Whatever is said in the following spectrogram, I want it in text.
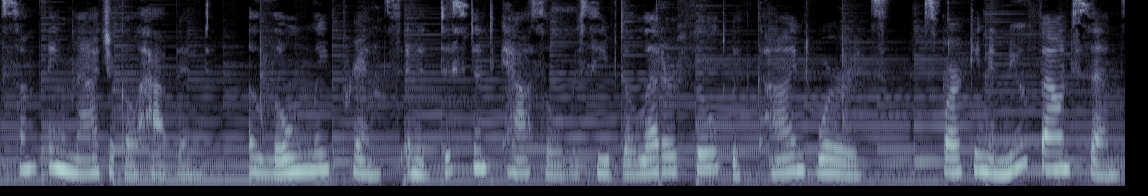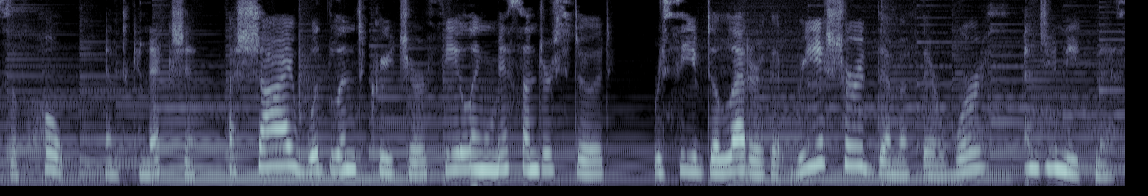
something magical happened. A lonely prince in a distant castle received a letter filled with kind words sparking a newfound sense of hope and connection. A shy woodland creature feeling misunderstood received a letter that reassured them of their worth and uniqueness.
